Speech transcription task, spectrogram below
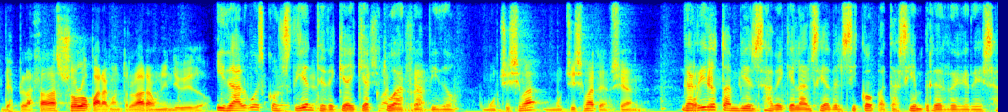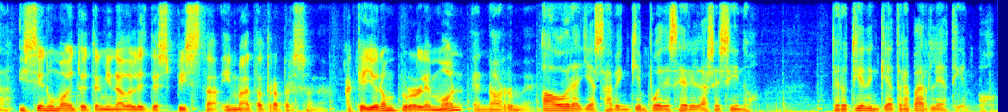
desplazadas solo para controlar a un individuo. Hidalgo es consciente de que hay que actuar rápido. Muchísima, muchísima tensión. Garrido también sabe que la ansia del psicópata siempre regresa. ¿Y si en un momento determinado les despista y mata a otra persona? Aquello era un problemón enorme. Ahora ya saben quién puede ser el asesino, pero tienen que atraparle a tiempo.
